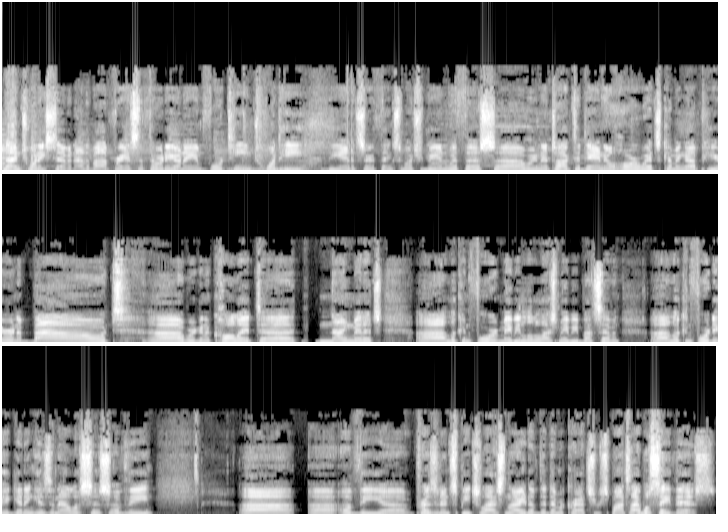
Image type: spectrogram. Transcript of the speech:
927 out of Bob Frantz Authority on AM 1420. The answer. Thanks so much for being with us. Uh, we're going to talk to Daniel Horowitz coming up here in about, uh, we're going to call it uh, nine minutes. Uh, looking forward, maybe a little less, maybe about seven. Uh, looking forward to getting his analysis of the uh, of the president's speech last night, of the Democrats' response. I will say this.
